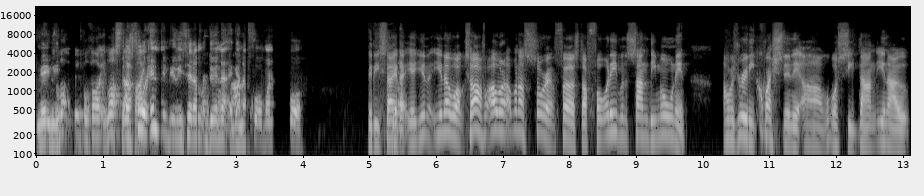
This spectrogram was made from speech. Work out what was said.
maybe. A lot of people thought he lost but that. I saw an interview. He said, "I'm not doing that again." I thought one four. Did he say yeah. that? Yeah, you know, you know what? So I, I, when I saw it at first, I thought, well, even Sunday morning, I was really questioning it. Oh, what's he done? You know,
